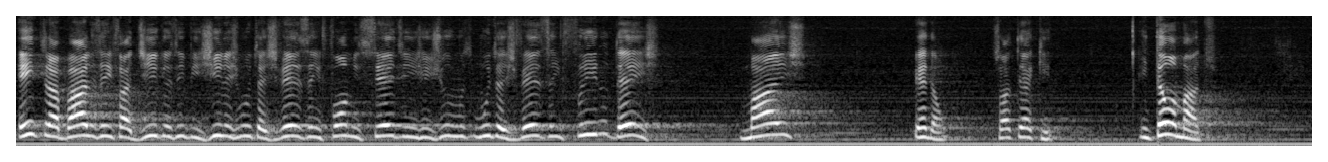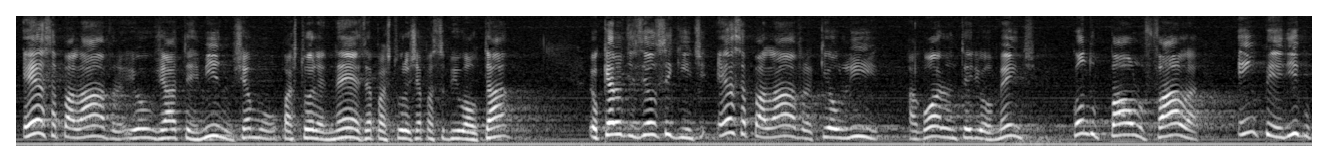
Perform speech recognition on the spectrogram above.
em trabalhos, em fadigas, em vigílias muitas vezes, em fome e sede, em jejum muitas vezes, em frio e nudez. Mas, perdão, só até aqui. Então, amados, essa palavra, eu já termino, chamo o pastor Enéas, a pastora já para subir o altar. Eu quero dizer o seguinte: essa palavra que eu li agora anteriormente, quando Paulo fala em perigo,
